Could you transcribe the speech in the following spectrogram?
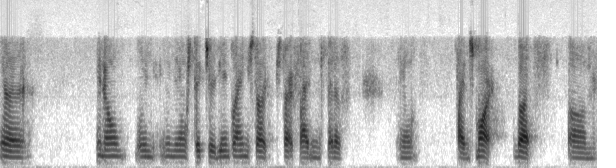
uh, you know, when when you don't stick to your game plan, you start start fighting instead of, you know, fighting smart. But um,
